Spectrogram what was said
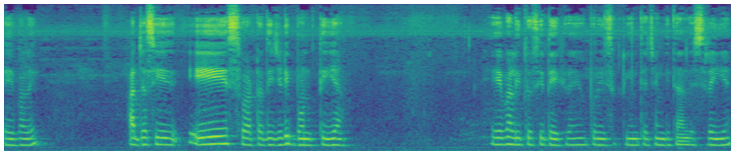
ਇਹ ਵਾਲੇ। ਅੱਜ ਅਸੀਂ ਇਹ ਸਵੈਟਰ ਦੀ ਜਿਹੜੀ ਬੁਣਤੀ ਆ, ਇਹ ਵਾਲੀ ਤੁਸੀਂ ਦੇਖ ਰਹੇ ਹੋ, ਪੂਰੀ ਸਕਰੀਨ ਤੇ ਚੰਗੀ ਤਰ੍ਹਾਂ ਦਿਸ ਰਹੀ ਹੈ।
